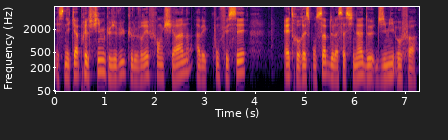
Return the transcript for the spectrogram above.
et ce n'est qu'après le film que j'ai vu que le vrai Frank Sheeran avait confessé être responsable de l'assassinat de Jimmy Hoffa.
